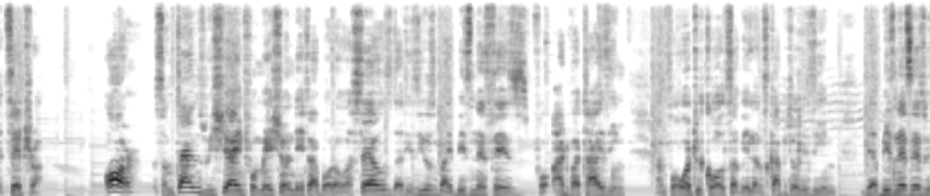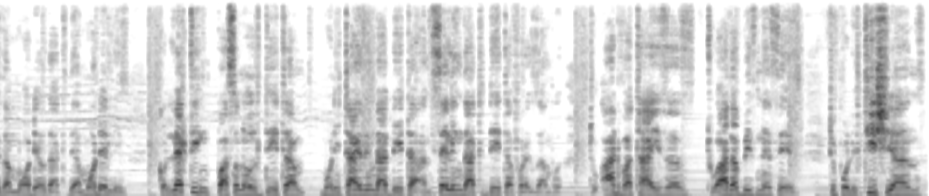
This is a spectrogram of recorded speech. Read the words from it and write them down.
etc. Or sometimes we share information, data about ourselves that is used by businesses for advertising and for what we call surveillance capitalism. There are businesses with a model that their model is collecting personal data, monetizing that data, and selling that data, for example, to advertisers, to other businesses, to politicians,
